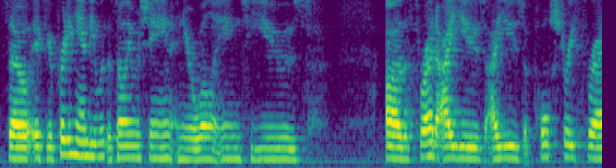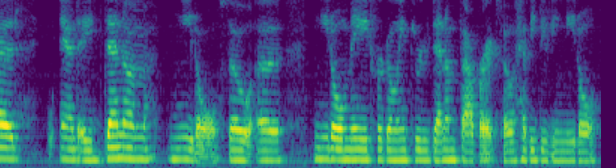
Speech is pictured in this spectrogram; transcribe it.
So if you're pretty handy with a sewing machine and you're willing to use uh, the thread I use, I used upholstery thread and a denim needle. So a needle made for going through denim fabric, so heavy duty needle.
